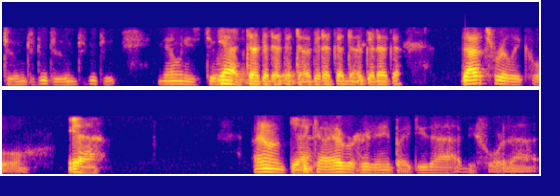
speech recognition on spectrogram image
Doon, doon, doon, doon, doon. You know when he's doing Yeah. Dugga dugga dugga dugga dugga dugga. That's really cool. Yeah. I don't Yeah. think I ever heard anybody do that before that.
